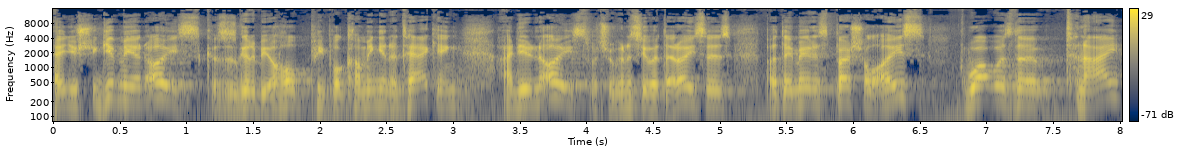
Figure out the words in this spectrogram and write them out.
and you should give me an ois, because there's going to be a whole people coming in attacking. I need an ois, which we're going to see what that ois is. But they made a special ois. What was the Tanai?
